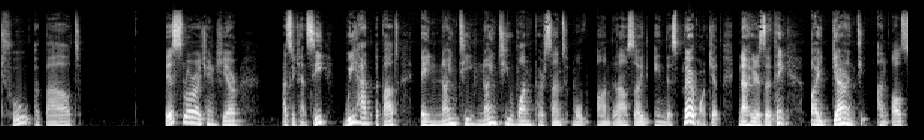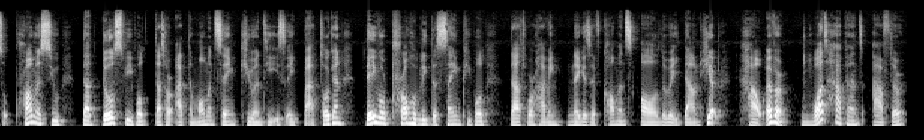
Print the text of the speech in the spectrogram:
to about this low region here. As you can see, we had about a 90 91% move on the downside in this bear market. Now, here's the thing I guarantee and also promise you that those people that are at the moment saying QNT is a bad token, they were probably the same people that were having negative comments all the way down here. However, what happened after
